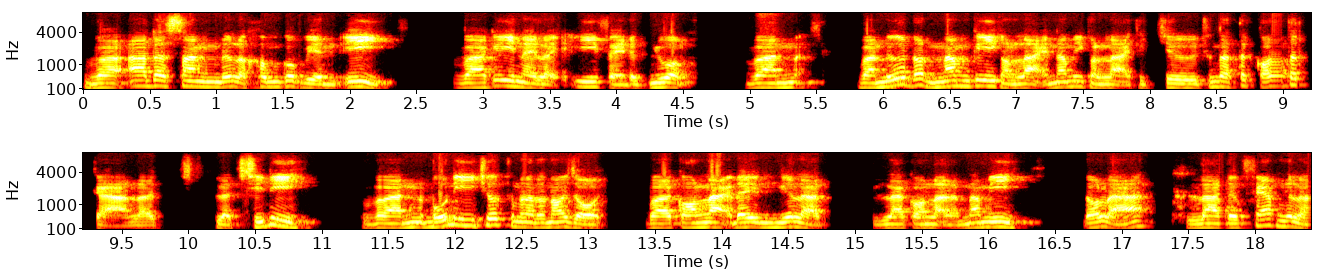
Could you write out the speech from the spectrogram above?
và adasang đó là không có viền y. Và cái y này là y phải được nhuộm. Và và nữa đó là năm cái y còn lại, năm y còn lại thì trừ chúng ta tất có tất cả là là chín y và bốn y trước chúng ta đã nói rồi. Và còn lại đây nghĩa là là còn lại là năm y. Đó là là được phép nghĩa là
